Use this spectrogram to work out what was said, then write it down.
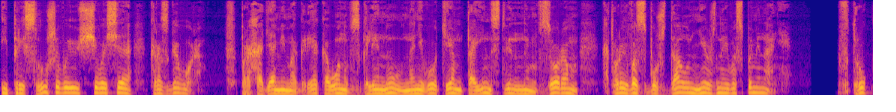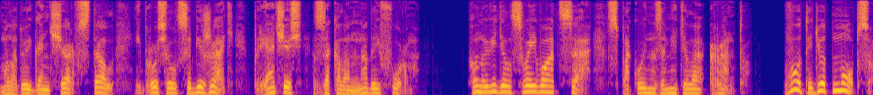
и прислушивающегося к разговорам. Проходя мимо грека, он взглянул на него тем таинственным взором, который возбуждал нежные воспоминания. Вдруг молодой гончар встал и бросился бежать, прячась за колоннадой форума. Он увидел своего отца, спокойно заметила Ранту. Вот идет Мопсо,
